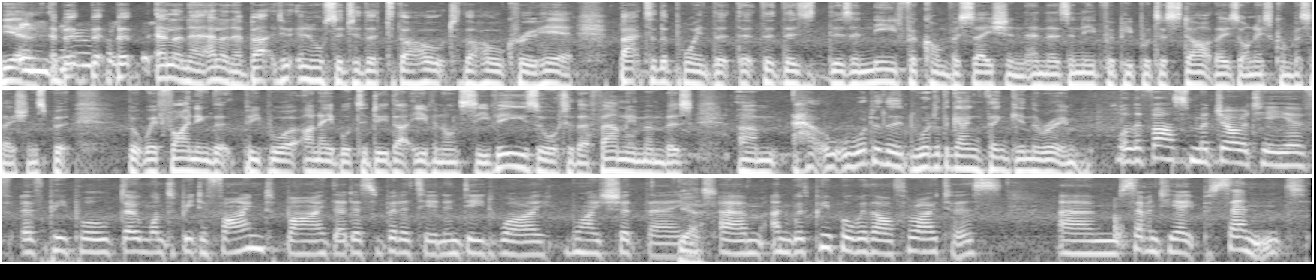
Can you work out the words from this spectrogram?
Yeah, but, but but Eleanor, Eleanor, back to, and also to the to the whole to the whole crew here. Back to the point that, that, that there's there's a need for conversation and there's a need for people to start those honest conversations. But but we're finding that people are unable to do that even on CVs or to their family members. Um, how, what do the what do the gang think in the room? Well, the vast majority of, of people don't want to be defined by their disability, and indeed, why why should they? Yes. Um, and with people with arthritis, um, 78%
